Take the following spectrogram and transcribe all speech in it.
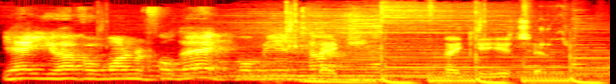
Yeah, you have a wonderful day. We'll be in touch. Thank you. Thank you. You too.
